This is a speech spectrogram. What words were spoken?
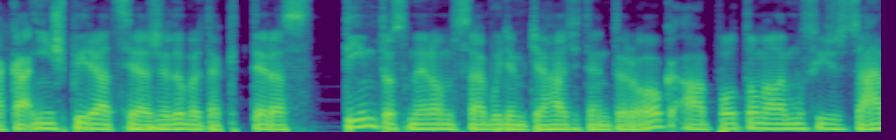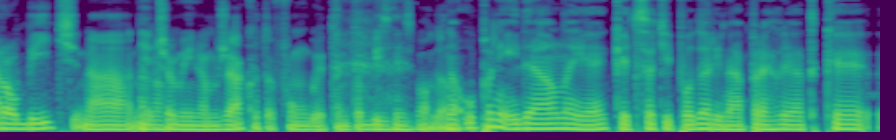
taká inšpirácia, že dobre, tak teraz týmto smerom sa budem ťahať tento rok a potom ale musíš zarobiť na niečom ano. inom, že ako to funguje, tento biznis model. No úplne ideálne je, keď sa ti podarí na prehliadke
